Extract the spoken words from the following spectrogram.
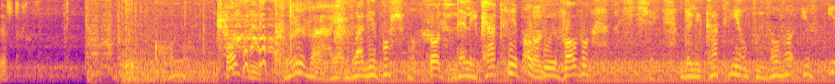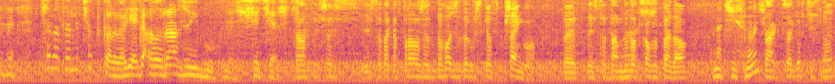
Jeszcze raz. Chodzi. Kurwa, jak ładnie poszło. Chodzi. Delikatnie, opływowo. Ciszej. Delikatnie, opływowo i, i trzeba to leciutko robić. Ja Od razu i Bóg się cieszyć. Teraz jest jeszcze, jeszcze taka sprawa, że dochodzi do tego wszystkiego sprzęgło. To jest jeszcze tam dodatkowy pedał. Nacisnąć? Tak, trzeba go wcisnąć.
